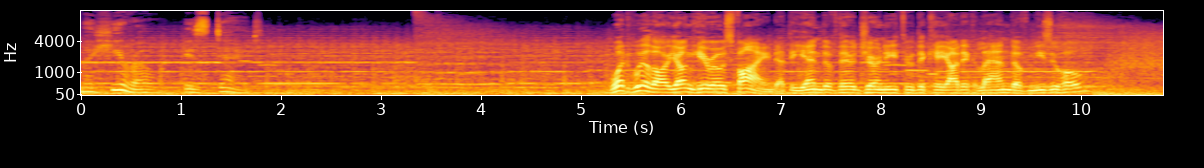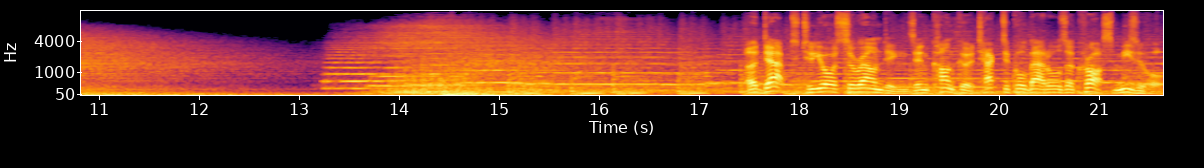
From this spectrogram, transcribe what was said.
The hero is dead. What will our young heroes find at the end of their journey through the chaotic land of Mizuho? Adapt to your surroundings and conquer tactical battles across Mizuho.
